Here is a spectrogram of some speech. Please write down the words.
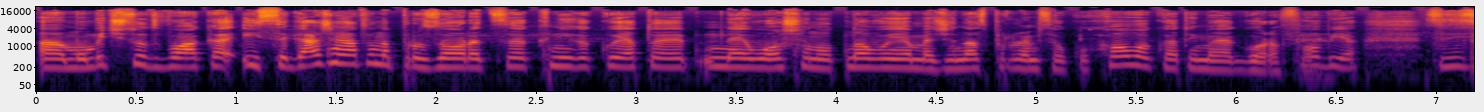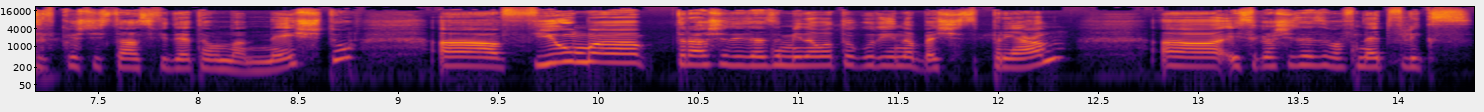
А, момичето от влака и сега жената на прозореца, книга, която е не е лоша, но отново имаме жена с проблем с алкохола, която има агорафобия. Седи си вкъщи, става свидетел на нещо. А, филма трябваше да излезе миналата година, беше спрян. А, и сега ще излезе в Netflix,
